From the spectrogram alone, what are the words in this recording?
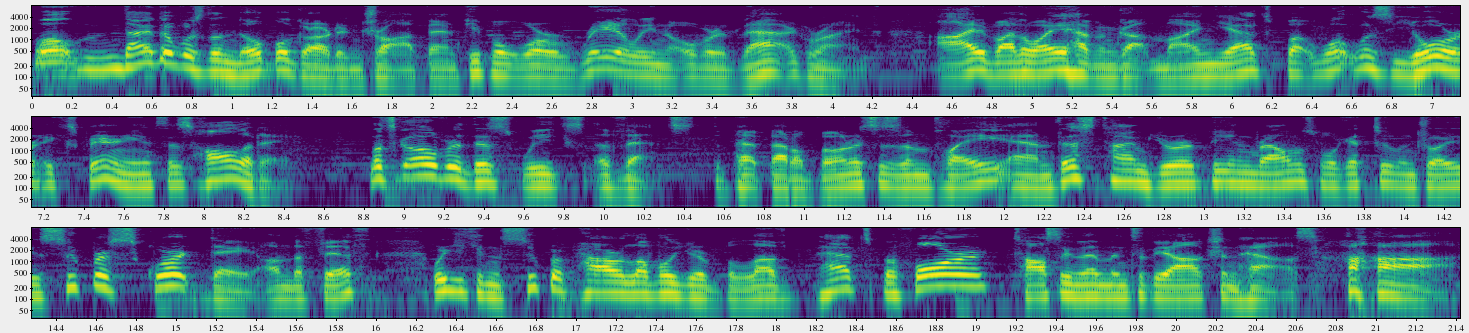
well, neither was the Noblegarden drop and people were railing over that grind. I, by the way, haven't got mine yet, but what was your experience this holiday? Let's go over this week's events. The pet battle bonus is in play, and this time European realms will get to enjoy a Super Squirt Day on the 5th, where you can superpower level your beloved pets before tossing them into the auction house. Haha!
